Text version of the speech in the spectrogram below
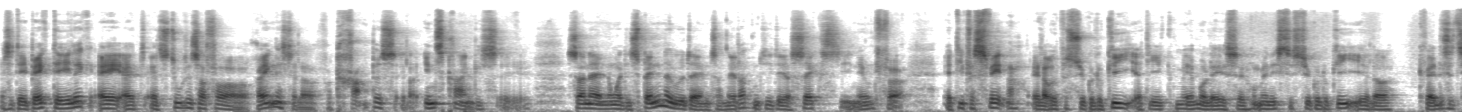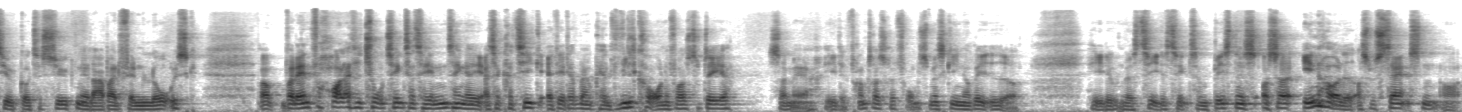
Altså det er begge dele ikke? af, at, at studiet så forringes, eller forkrampes, eller indskrænkes. Øh, sådan er nogle af de spændende uddannelser, netop de der seks, I nævnte før, at de forsvinder, eller ud på psykologi, at de ikke mere må læse humanistisk psykologi, eller kvalitativt gå til psyken, eller arbejde fenomenologisk. Og hvordan forholder de to ting sig til hinanden, tænker jeg? Altså kritik af det, der man kalder vilkårene for at studere, som er hele fremdriftsreformsmaskineriet og hele universitetets ting som business, og så indholdet og substansen og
